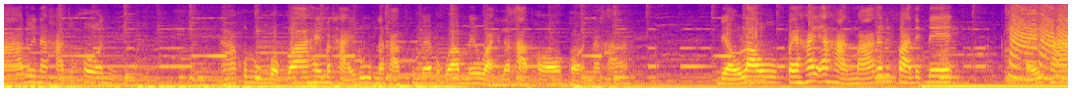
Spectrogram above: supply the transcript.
ม้าด้วยนะคะ ทุกคนนะคุณลุงบอกว่าให้มาถ่ายรูปนะคะ คุณแม่บอกว่าไม่ไหวแล้วค่ะ พอก่อนนะคะ เดี๋ยวเราไปให้อาหารม้ากันดีกว่าเด็กๆไปค่ะ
